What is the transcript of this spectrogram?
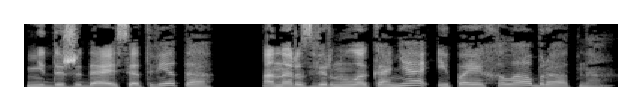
Не дожидаясь ответа, она развернула коня и поехала обратно.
